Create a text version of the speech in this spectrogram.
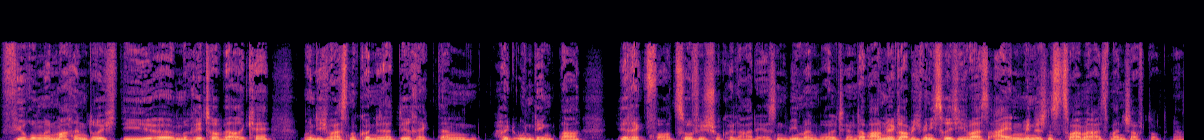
Führungen machen durch die ähm, Ritterwerke. Und ich weiß, man konnte da direkt dann, heute undenkbar, direkt vor Ort so viel Schokolade essen, wie man wollte. Und da waren wir, glaube ich, wenn ich es richtig weiß, ein, mindestens zweimal als Mannschaft dort. Ja.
